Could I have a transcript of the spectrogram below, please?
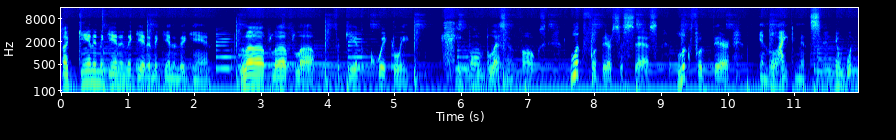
again and again and again and again and again. Love, love, love. Forgive quickly. Keep on blessing folks. Look for their success. Look for their enlightenments and what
